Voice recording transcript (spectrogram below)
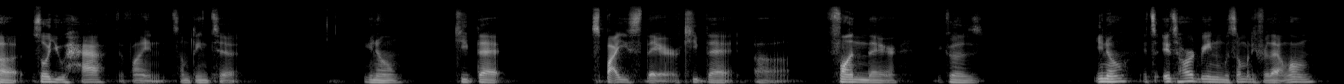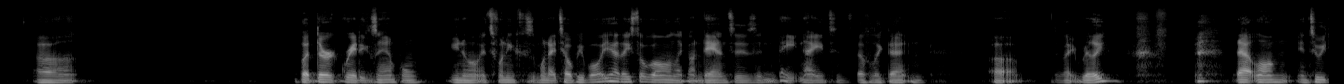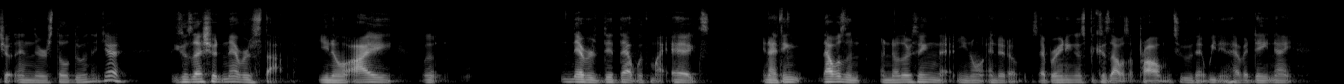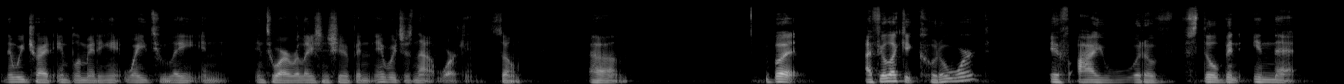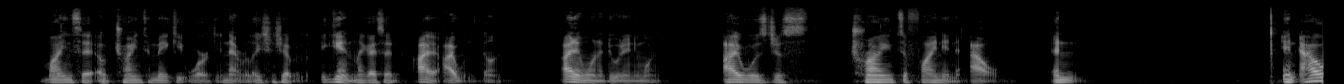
Uh, so you have to find something to, you know, keep that spice there, keep that uh, fun there, because you know it's it's hard being with somebody for that long. Uh, but they're a great example. You know, it's funny because when I tell people, oh yeah, they still go on like on dances and date nights and stuff like that, and uh, they're like, really, that long into each other, and they're still doing it? Yeah, because that should never stop. You know, I never did that with my ex, and I think that was an, another thing that you know ended up separating us because that was a problem too that we didn't have a date night, and then we tried implementing it way too late in into our relationship, and it was just not working. So. Um, but I feel like it could have worked if I would have still been in that mindset of trying to make it work in that relationship. Again, like I said, I, I was done. I didn't want to do it anymore. I was just trying to find an out. And an out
